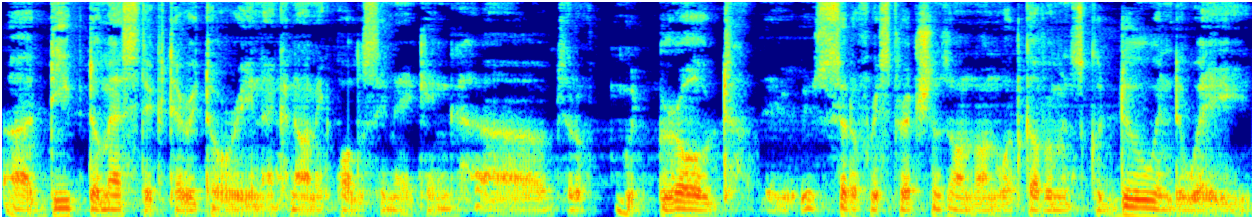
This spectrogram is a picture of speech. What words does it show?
uh, deep domestic territory in economic policymaking, uh, sort of with broad uh, set of restrictions on, on what governments could do in the way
